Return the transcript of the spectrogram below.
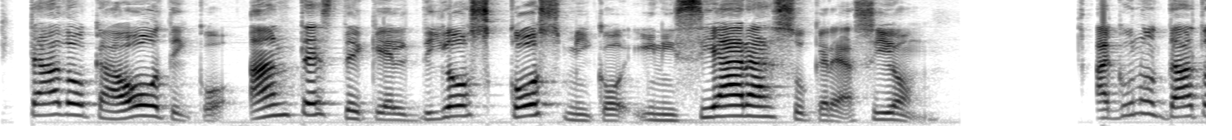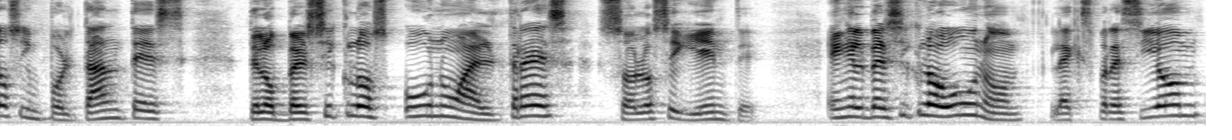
estado caótico antes de que el Dios cósmico iniciara su creación. Algunos datos importantes de los versículos 1 al 3 son los siguientes. En el versículo 1, la expresión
